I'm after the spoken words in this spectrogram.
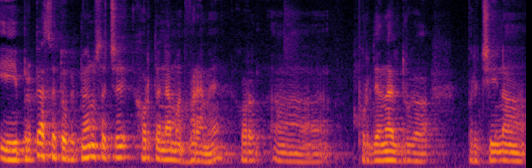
И препятствията обикновено са, че хората нямат време, хора, а, поради една или друга причина,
